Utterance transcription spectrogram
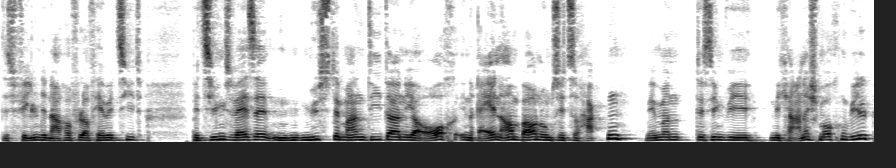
das fehlende Nachauflaufherbizid. Beziehungsweise müsste man die dann ja auch in Reihen anbauen, um sie zu hacken, wenn man das irgendwie mechanisch machen will.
